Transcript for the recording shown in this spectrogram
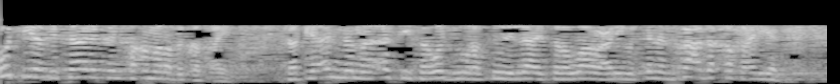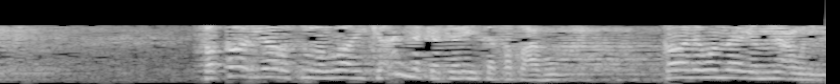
أتي بسارق فأمر بقطعه. فكأنما أسف وجه رسول الله صلى الله عليه وسلم بعد قطع اليد. فقال يا رسول الله كأنك كرهت قطعه. قال وما يمنعني.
